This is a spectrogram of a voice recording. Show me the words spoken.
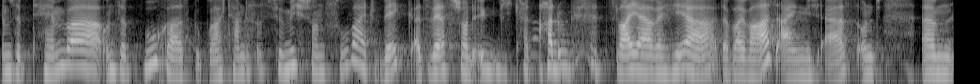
im September unser Buch rausgebracht haben, das ist für mich schon so weit weg, als wäre es schon irgendwie, keine Ahnung, zwei Jahre her. Dabei war es eigentlich erst. Und ähm,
